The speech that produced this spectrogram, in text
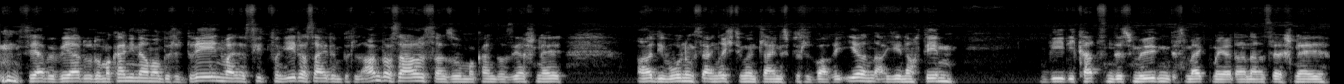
sehr bewährt. Oder man kann ihn auch mal ein bisschen drehen, weil das sieht von jeder Seite ein bisschen anders aus. Also man kann da sehr schnell äh, die Wohnungseinrichtung ein kleines bisschen variieren, je nachdem, wie die Katzen das mögen, das merkt man ja dann auch sehr schnell,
